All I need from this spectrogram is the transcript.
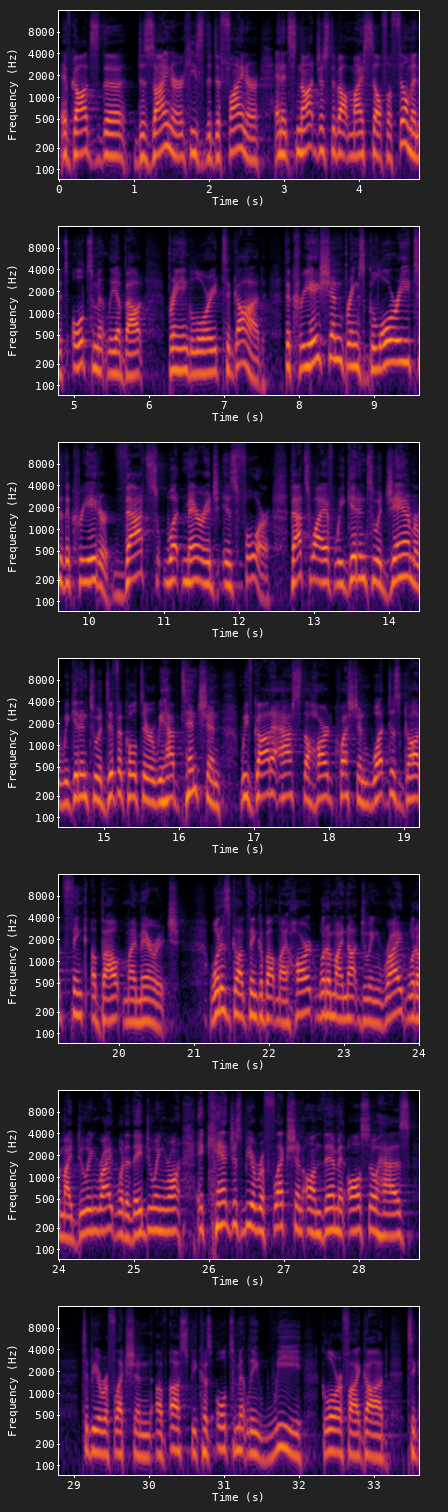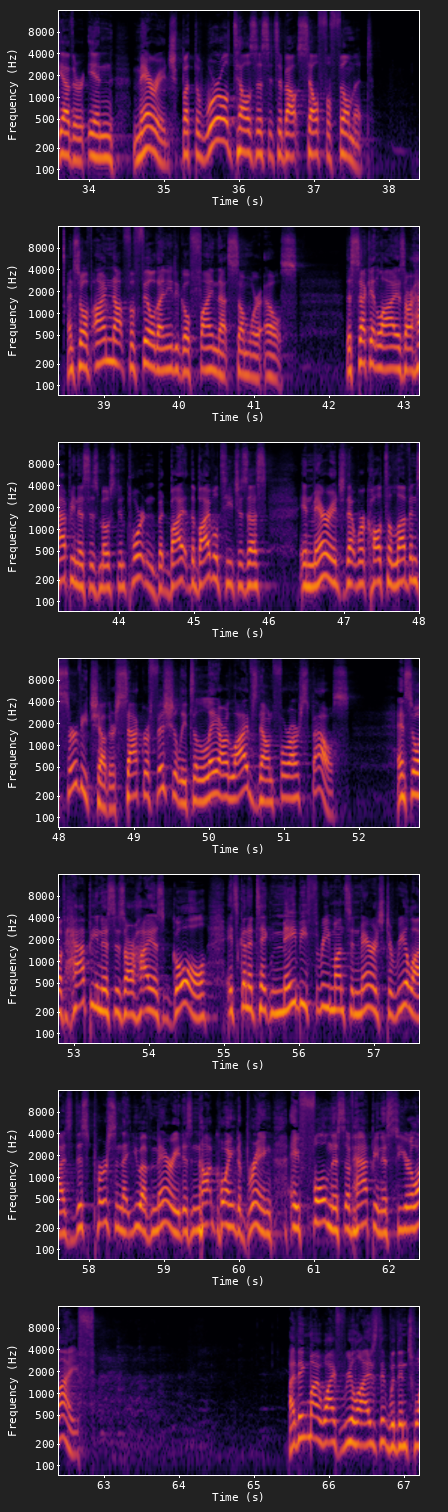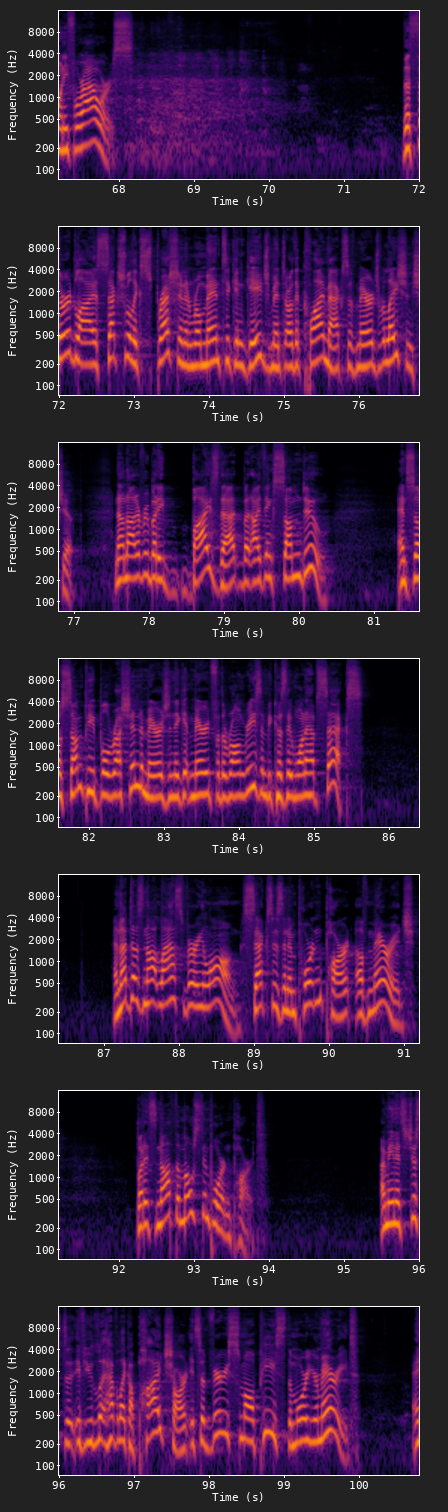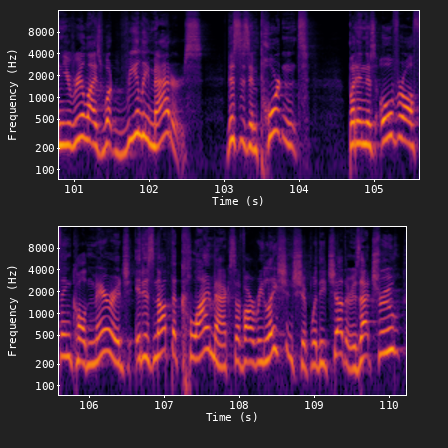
If God's the designer, He's the definer, and it's not just about my self fulfillment, it's ultimately about bringing glory to God. The creation brings glory to the Creator. That's what marriage is for. That's why if we get into a jam or we get into a difficulty or we have tension, we've got to ask the hard question what does God think about my marriage? What does God think about my heart? What am I not doing right? What am I doing right? What are they doing wrong? It can't just be a reflection on them, it also has to be a reflection of us because ultimately we glorify God together in marriage. But the world tells us it's about self fulfillment. And so if I'm not fulfilled, I need to go find that somewhere else. The second lie is our happiness is most important, but by, the Bible teaches us in marriage that we're called to love and serve each other sacrificially, to lay our lives down for our spouse. And so, if happiness is our highest goal, it's going to take maybe three months in marriage to realize this person that you have married is not going to bring a fullness of happiness to your life. I think my wife realized it within 24 hours. The third lie is sexual expression and romantic engagement are the climax of marriage relationship. Now, not everybody buys that, but I think some do. And so some people rush into marriage and they get married for the wrong reason because they want to have sex. And that does not last very long. Sex is an important part of marriage, but it's not the most important part. I mean, it's just, a, if you have like a pie chart, it's a very small piece the more you're married. And you realize what really matters. This is important, but in this overall thing called marriage, it is not the climax of our relationship with each other. Is that true?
